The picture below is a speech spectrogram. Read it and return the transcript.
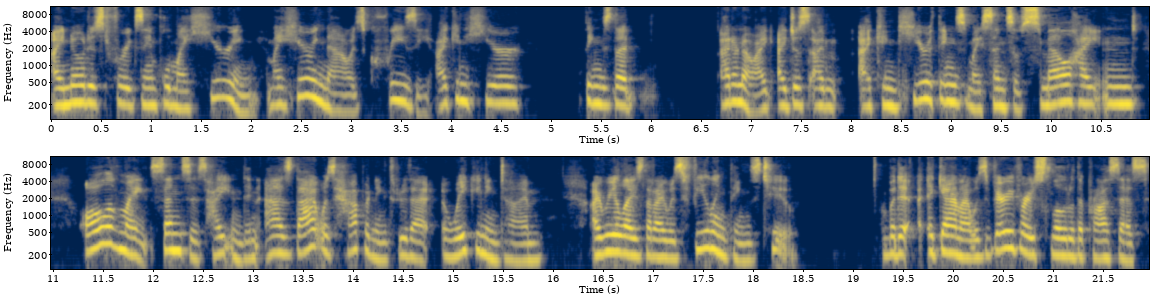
I noticed, for example, my hearing. My hearing now is crazy. I can hear things that I don't know. I, I just I'm I can hear things, my sense of smell heightened, all of my senses heightened. And as that was happening through that awakening time, I realized that I was feeling things too. But it, again, I was very, very slow to the process.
